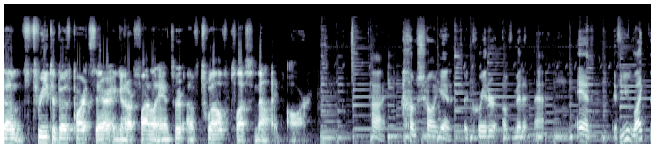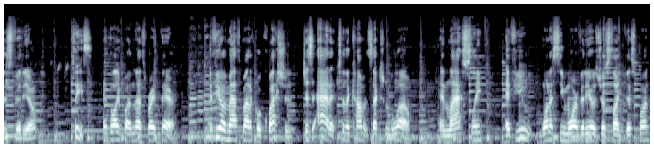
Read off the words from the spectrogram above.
um, 3 to both parts there, and got our final answer of 12 plus 9r. Hi, I'm Sean Gannon, the creator of Minute Math, and if you like this video, please hit the like button that's right there. If you have a mathematical question, just add it to the comment section below. And lastly, if you want to see more videos just like this one,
